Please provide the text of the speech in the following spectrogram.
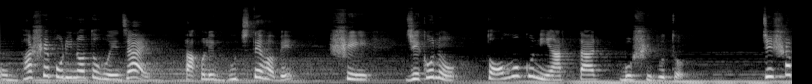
অভ্যাসে পরিণত হয়ে যায়, তাহলে বুঝতে হবে সে যে কোনো তমগুণী আত্মার বশীভূত। যেসব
